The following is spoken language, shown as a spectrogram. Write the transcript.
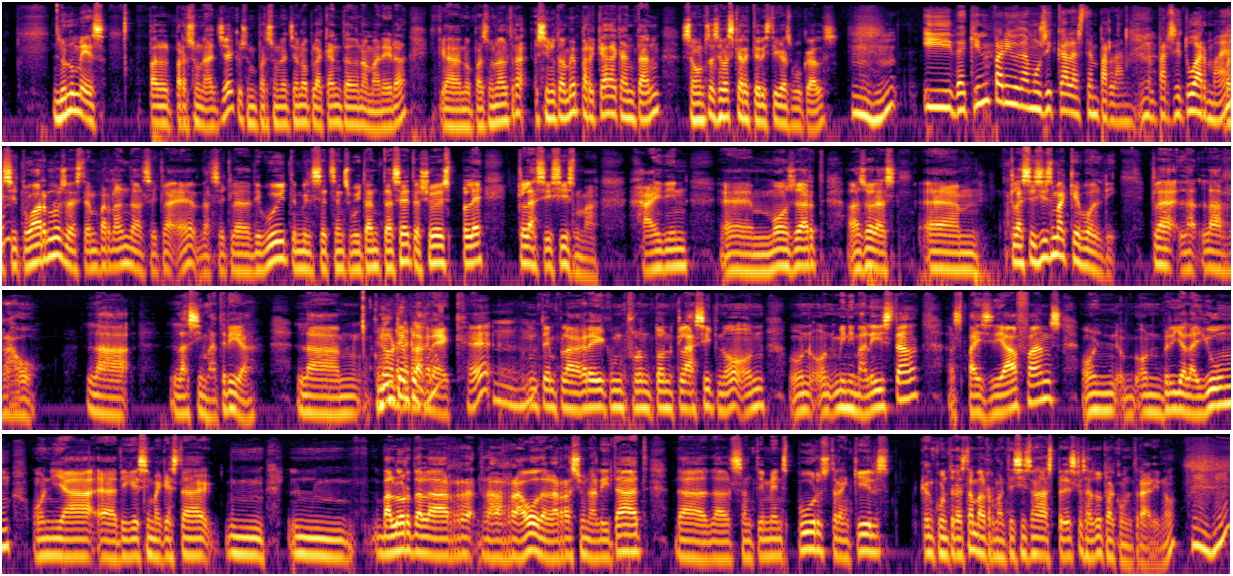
no només pel personatge, que és un personatge noble canta d'una manera que no pas d'una altra, sinó també per cada cantant segons les seves característiques vocals. Mm -hmm. I de quin període musical estem parlant? Per situar-me, eh? Per situar-nos, estem parlant del segle, eh, del segle XVIII, 1787, això és ple classicisme. Haydn, eh, Mozart... Aleshores, eh, classicisme què vol dir? Clar, la, la raó, la, la simetria, la, com un temple grec, eh? Mhm. Un temple grec, un fronton clàssic, no? On, on, on minimalista, espais diàfans, on, on brilla la llum, on hi ha, eh, diguéssim, aquesta mm, mm, valor de la, la raó, de la racionalitat, de, dels sentiments purs, tranquils, que en contrasta amb el romanticisme després, que serà tot el contrari, no? Mhm.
